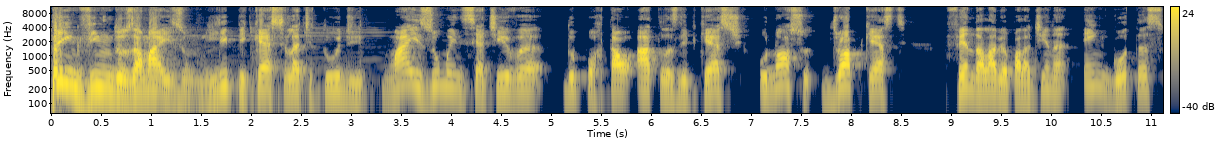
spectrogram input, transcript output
Bem-vindos a mais um Lipcast Latitude, mais uma iniciativa do portal Atlas Lipcast, o nosso Dropcast Fenda Labiopalatina em gotas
